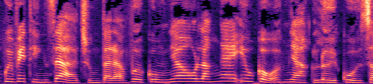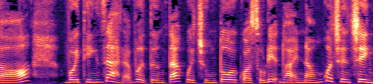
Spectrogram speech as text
Thưa quý vị thính giả, chúng ta đã vừa cùng nhau lắng nghe yêu cầu âm nhạc lời của gió với thính giả đã vừa tương tác với chúng tôi qua số điện thoại nóng của chương trình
